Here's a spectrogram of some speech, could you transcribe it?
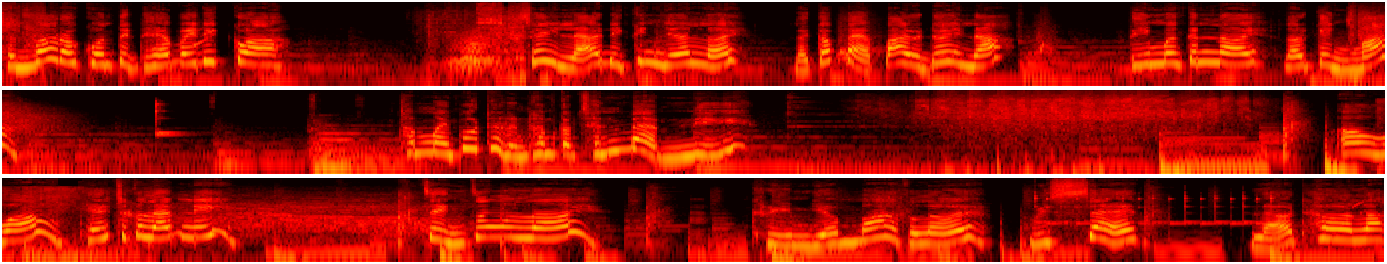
ฉันว่าเราควรติดเทปไว้ดีกว่า ใช่แล้วดีขึ้นเยอะเลย แล้วก็แปะป้ายไว้ด้วยนะ ตีมือกันหน่อย เราเก่งมาก ทำไมพวกเธอถึงทำกับฉันแบบนี้ โอ้ว้าว เค้กช็อกโกแลตนี่ เจ๋งจังเลย ครีมเยอะมากเลย วิเศษ แล้วเธอล่ะ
